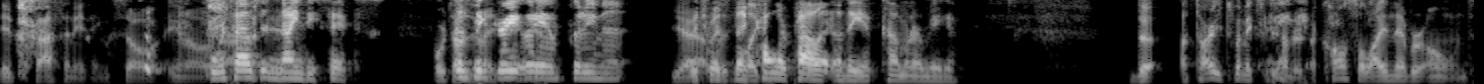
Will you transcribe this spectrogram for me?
it's fascinating so you know uh, four thousand ninety six, it- That's a great way of putting it. yeah which was the like color palette of the Commodore Amiga. the atari 2600 a console i never owned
